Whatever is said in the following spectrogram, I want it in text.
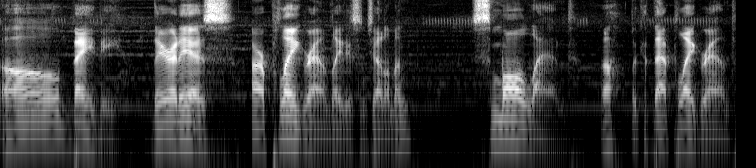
Oh, baby. There it is. Our playground, ladies and gentlemen. Smalland. Oh, look at that playground.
